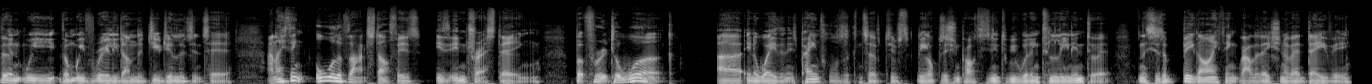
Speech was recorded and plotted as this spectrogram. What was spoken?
that we that we've really done the due diligence here. And I think all of that stuff is is interesting, but for it to work uh, in a way that is painful for the Conservatives, the opposition parties need to be willing to lean into it. And this is a big, I think, validation of Ed Davey,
